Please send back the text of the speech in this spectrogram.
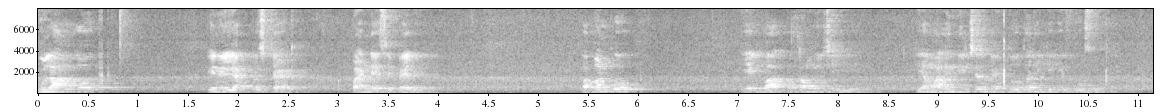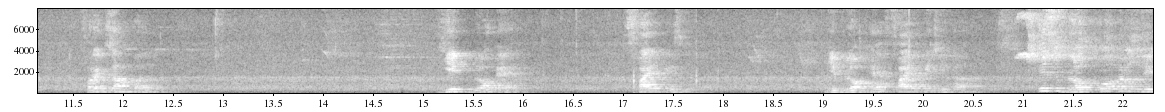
गुलाम लॉ इन इलेक्ट्रोस्टैट पढ़ने से पहले अपन को एक बात पता होनी चाहिए कि हमारे नेचर में दो तरीके के फोर्स होते हैं। फॉर एग्ज़ाम्पल ये ब्लॉक है फाइव के जी का। ये ब्लॉक है फाइव के जी का। इस ब्लॉक को अगर मुझे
